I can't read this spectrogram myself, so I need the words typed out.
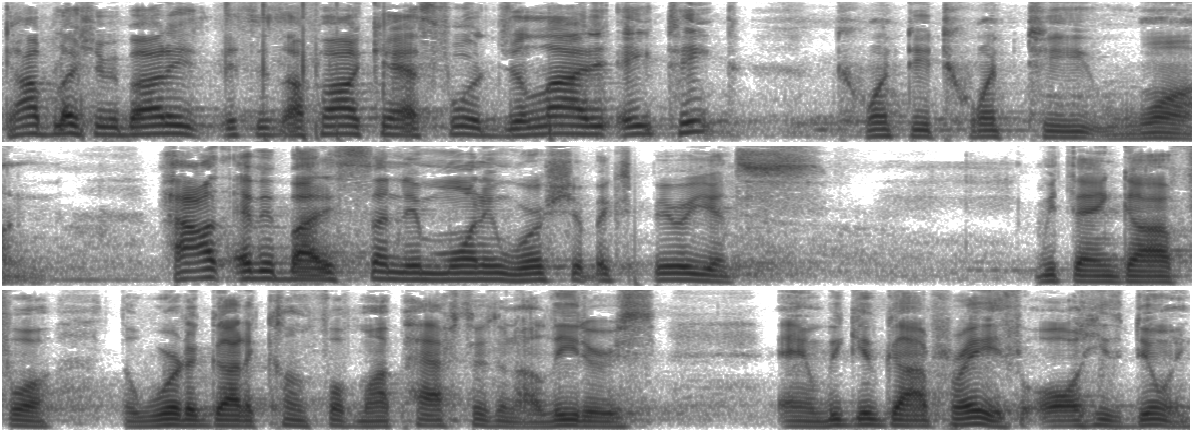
God bless you, everybody. This is our podcast for July 18th, 2021. How's everybody's Sunday morning worship experience? We thank God for the word of God that comes forth from our pastors and our leaders, and we give God praise for all He's doing.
